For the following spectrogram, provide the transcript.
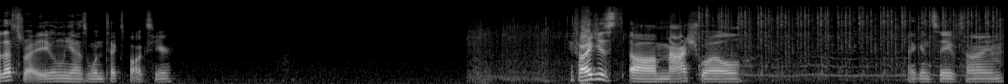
Oh, that's right. It only has one text box here. If I just uh, mash well, I can save time.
